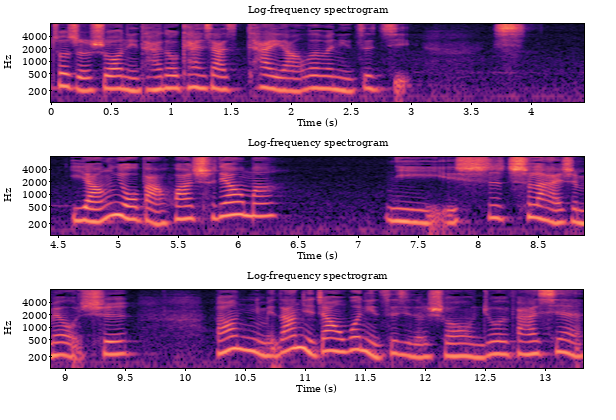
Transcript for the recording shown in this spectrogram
作者说：“你抬头看一下太阳，问问你自己，羊有把花吃掉吗？你是吃了还是没有吃？然后你每当你这样问你自己的时候，你就会发现。”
